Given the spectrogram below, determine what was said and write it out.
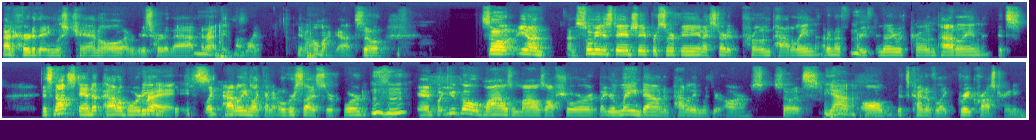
I'd heard of the English channel. Everybody's heard of that. Right. I'm like, you know, oh my God. So so, you know, I'm I'm swimming to stay in shape for surfing. I started prone paddling. I don't know if are you mm-hmm. familiar with prone paddling? It's it's not stand up paddleboarding. Right. It's like paddling like on an oversized surfboard. Mm-hmm. And but you go miles and miles offshore, but you're laying down and paddling with your arms. So it's yeah know, all it's kind of like great cross training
